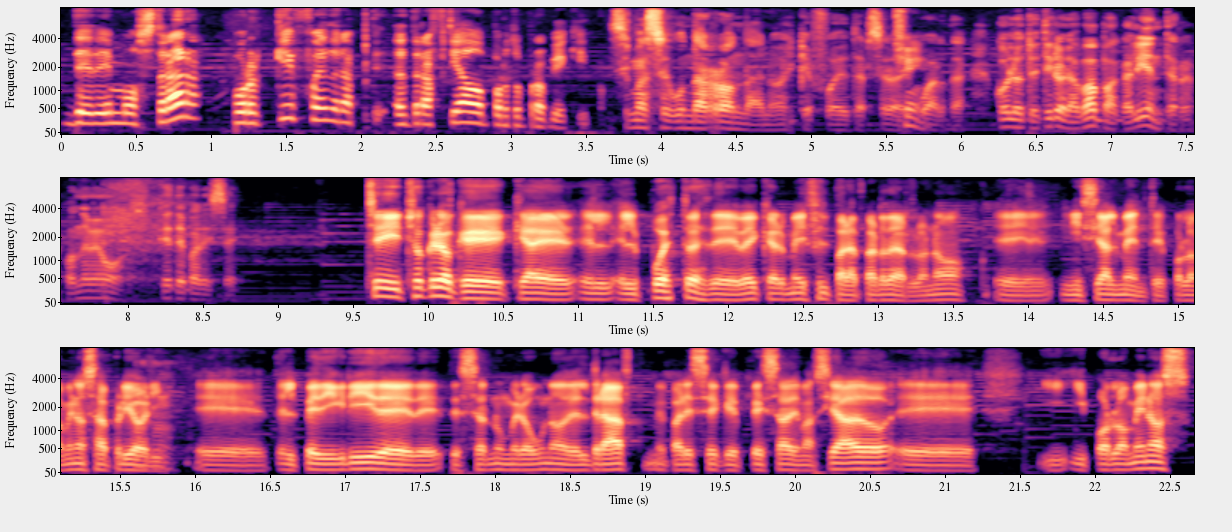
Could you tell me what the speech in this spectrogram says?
de demostrar por qué fue draft- drafteado por tu propio equipo. Encima segunda ronda, no es que fue de tercera o Sí. de cuarta. Colo, te tiro la papa caliente, respondeme vos. ¿Qué te parece? Sí, yo creo que, que el, el puesto es de Baker Mayfield para perderlo, ¿no? Eh, inicialmente, por lo menos a priori. Eh, el pedigrí de, de- de ser número uno del draft me parece que pesa demasiado eh, y, y por lo menos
